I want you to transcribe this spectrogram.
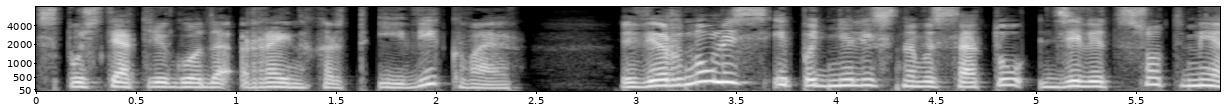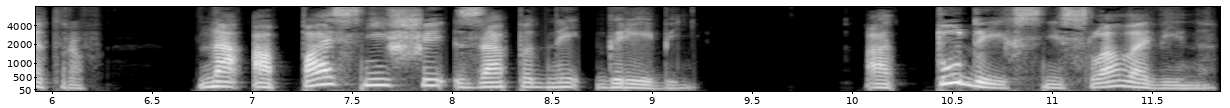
Спустя три года Рейнхард и Виквайр вернулись и поднялись на высоту 900 метров на опаснейший западный гребень. Оттуда их снесла лавина.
